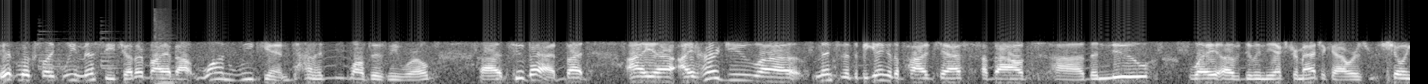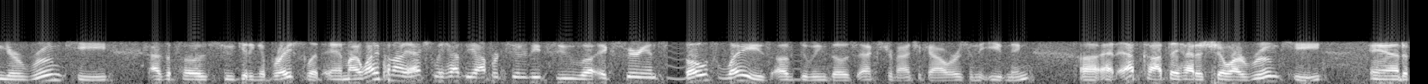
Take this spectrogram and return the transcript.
It looks like we missed each other by about one weekend down at Walt Disney World. Uh, too bad, but I uh, I heard you uh, mention at the beginning of the podcast about uh, the new way of doing the extra magic hours, showing your room key as opposed to getting a bracelet. And my wife and I actually had the opportunity to uh, experience both ways of doing those extra magic hours in the evening. Uh, at Epcot, they had us show our room key and a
